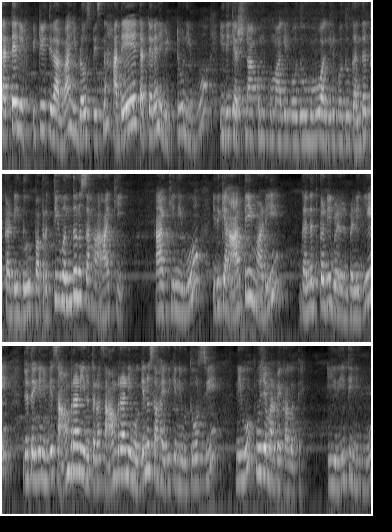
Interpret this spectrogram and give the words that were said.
ತಟ್ಟೆಯಲ್ಲಿ ಇಟ್, ಇಟ್ಟಿರ್ತೀರ ಅಲ್ವಾ? ಈ ಬ್ಲೌಸ್ ಪೀಸ್ನ ಅದೇ ತಟ್ಟೆಲೇ ನೀವು ಇಟ್ಟು ನೀವು ಇದಕ್ಕೆ ಅರ್ಶಿನ, ಕುಂಕುಮ ಆಗಿರ್ಬೋದು, ಹೂವು ಆಗಿರ್ಬೋದು, ಗಂಧದ ಕಡ್ಡಿ, ಧೂಪ ಪ್ರತಿಯೊಂದೂ ಸಹ ಹಾಕಿ ಹಾಕಿ ನೀವು ಇದಕ್ಕೆ ಆರತಿ ಮಾಡಿ ಗಂಧದ ಕಡ್ಡಿ ಬೆಳ್, ಬೆಳಿಗ್ಗೆ. ಜೊತೆಗೆ ನಿಮಗೆ ಸಾಂಬ್ರಾಣಿ ಇರುತ್ತಲ್ಲ ಸಾಂಬ್ರಾಣಿ ಹೊಗೆನೂ ಸಹ ಇದಕ್ಕೆ ನೀವು ತೋರಿಸಿ ನೀವು ಪೂಜೆ ಮಾಡಬೇಕಾಗುತ್ತೆ. ಈ ರೀತಿ ನೀವು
